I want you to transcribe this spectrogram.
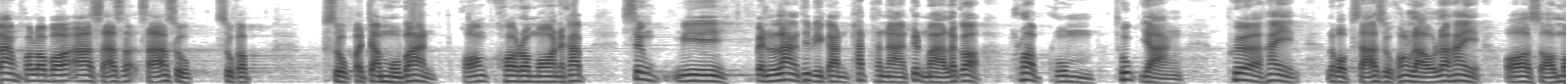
ร่างพรบอาสาสาสุขสุขสุขประจำหมู่บ้านของคอรมอนะครับ ซึ่งมีเป็นร่างที่มีการพัฒนาขึ้นมา แล้วก็ครอบคลุมทุกอย่าง เพื่อให้ระบบสาธารณสุขของเราและให้อสม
